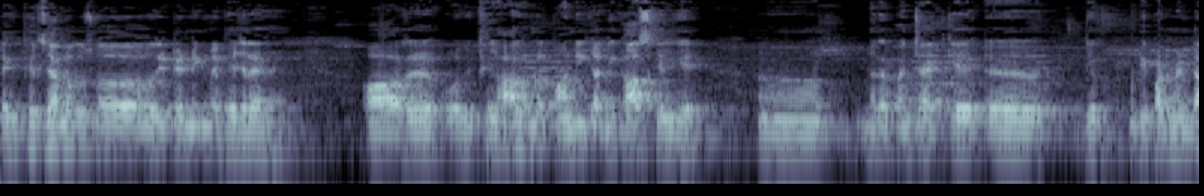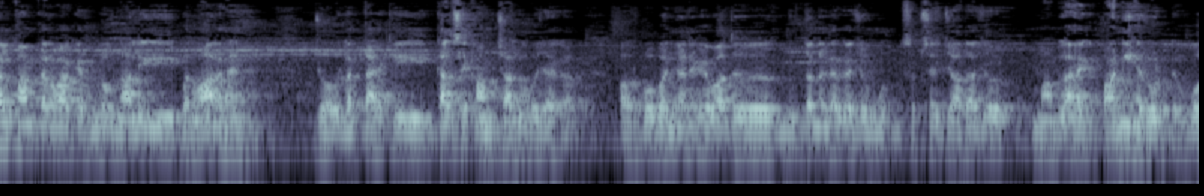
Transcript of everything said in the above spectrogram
लेकिन फिर से हम लोग उसको रिटेंडिंग में भेज रहे हैं। और वो भी फ़िलहाल हम लोग पानी का निकास के लिए नगर पंचायत के डिपार्टमेंटल काम करवा के हम लोग नाली बनवा रहे हैं। जो लगता है कि कल से काम चालू हो जाएगा। और वो बन जाने के बाद नूतन नगर का जो सबसे ज़्यादा जो मामला है पानी है रोड पे, वो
